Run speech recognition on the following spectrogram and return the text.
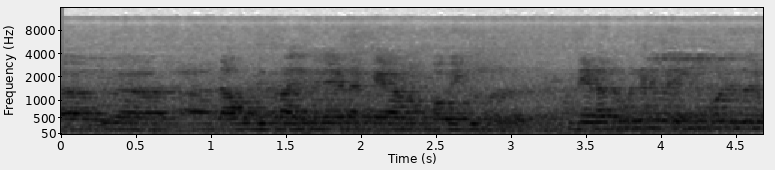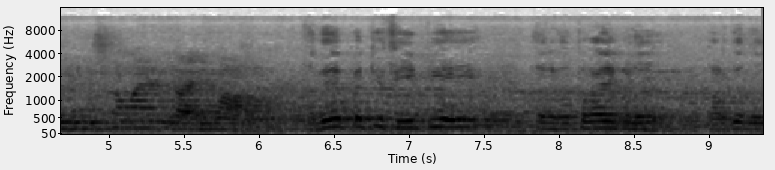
ആഹ് ദാവൂദ് ഇബ്രാഹിമിനെയൊക്കെയാണ് ഭവിക്കുന്നത്? ഇത് ഇടതുമുന്നണി ഭരിക്കുമ്പോൾ ഇതൊരു ഭൂഷണമായ ഒരു കാര്യമാണോ? അതേപ്പറ്റി സി പി ഐ അഭിപ്രായങ്ങൾ പറഞ്ഞത്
